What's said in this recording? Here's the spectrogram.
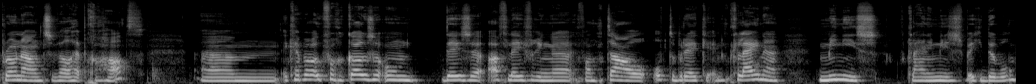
pronouns, wel heb gehad. Um, ik heb er ook voor gekozen om deze afleveringen van taal op te breken in kleine minis kleine minis is een beetje dubbel.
